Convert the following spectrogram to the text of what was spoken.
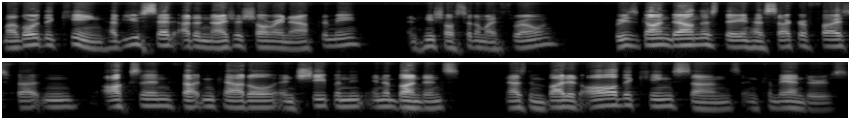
my lord the king, have you said Adonijah shall reign after me, and he shall sit on my throne? For he's gone down this day and has sacrificed fattened oxen, fattened cattle, and sheep in, in abundance, and has invited all the king's sons and commanders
